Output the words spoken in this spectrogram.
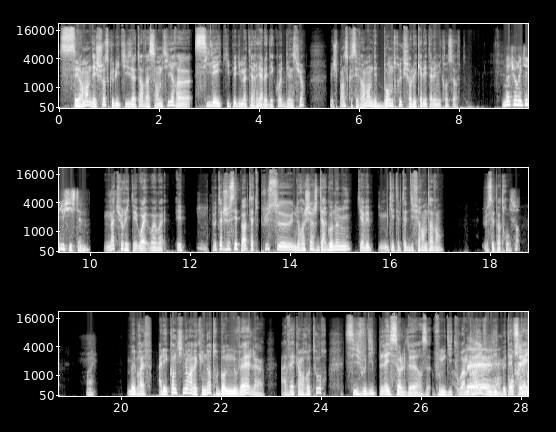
c'est vraiment des choses que l'utilisateur va sentir euh, s'il est équipé du matériel adéquat, bien sûr. Mais je pense que c'est vraiment des bons trucs sur lesquels est allé Microsoft. Maturité du système. Maturité, ouais, ouais, ouais. Et peut-être, je sais pas, peut-être plus euh, une recherche d'ergonomie qui avait, qui était peut-être différente avant. Je sais pas trop. Sont- Mais bref, allez, continuons avec une autre bonne nouvelle, avec un retour. Si je vous dis Placeholders, vous me dites OneDrive, vous me dites peut-être SkyDrive.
